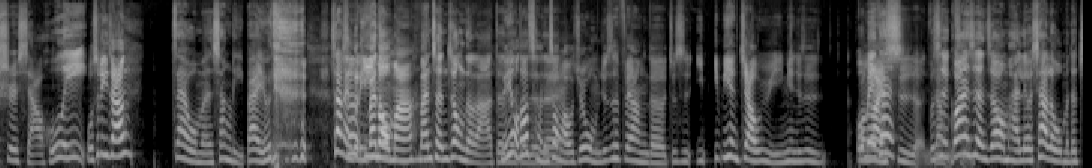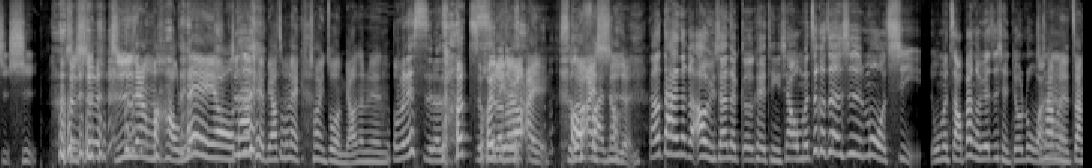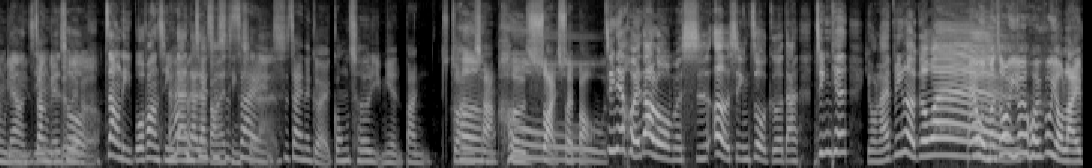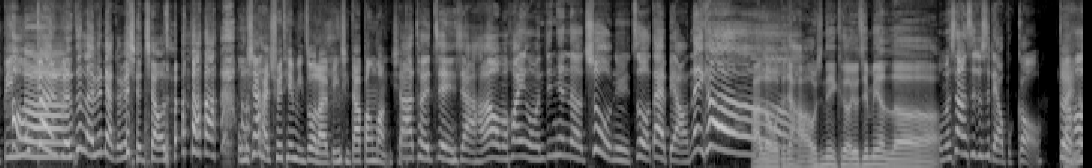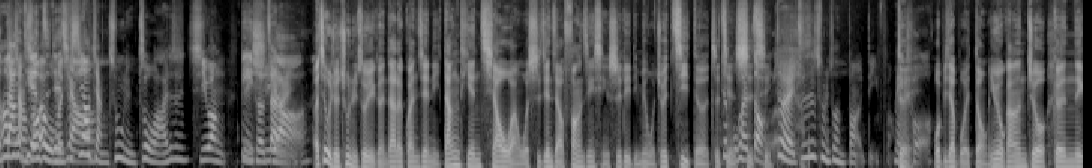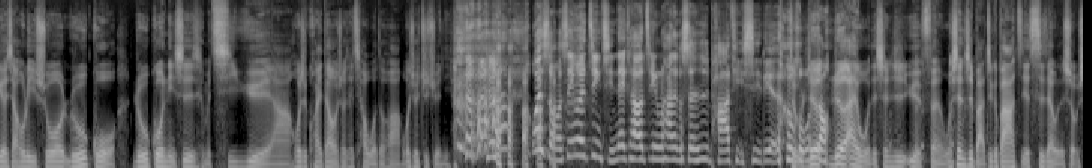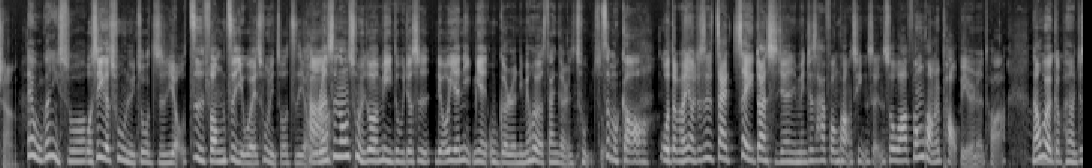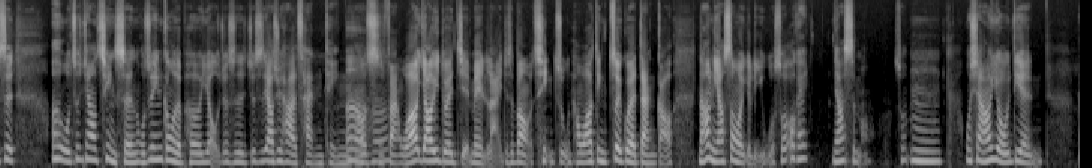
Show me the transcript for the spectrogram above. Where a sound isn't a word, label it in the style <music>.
我是小狐狸，我是李长。在我们上礼拜有点，<laughs> 上两个礼拜都吗？蛮沉重的啦，对对对对对，没有到沉重啊。我觉得我们就是非常的就是一一面教育，一面就是关爱世人。不是关爱世人之后，我们还留下了我们的指示。<laughs> 只是只是这样吗？好累哦！<laughs> 就是、大家可以不要这么累。双鱼座人不要在那边，<laughs> 我们连死了都要指挥别人，都要爱，死了都要爱世人。喔、然后大家那个奥羽山的歌可以听一下。我们这个真的是默契。我们早半个月之前就录完了他们的葬礼，葬礼没错，葬礼播放清单，欸、大家赶快听起来。是在那个、欸、公车里面办专场，很帅帅爆。今天回到了我们十二星座歌单，今天有来宾了，各位。哎、欸，我们终于又回复有来宾了，好感人！这来宾两个月前交的。<laughs> 我们现在还缺天秤座来宾，请大家帮忙一下，大家推荐一下。好了，我们欢迎我们今天的处女座代表内克。Hello，大家好，我是内克，又见面了。我们上次就是聊不够。对，然后当天、欸、我们就是要讲处女座啊，就是希望必须再来。而且我觉得处女座有一个很大的关键，你当天敲完，我时间只要放进行事历里面，我就会记得这件事情。对，这是处女座很棒的地方。没错，我比较不会动，因为我刚刚就跟那个小狐狸说，如果如果你是什么七月啊，或是快到的时候才敲我的话，我就拒绝你。<laughs> <laughs> 为什么？是因为近期内刻要进入他那个生日 party 系列的活动，热热爱我的生日月份，我甚至把这个疤直接刺在我的手上。哎、欸，我跟你说，我是一个处女座之友，自封自以为处女座之友。我人生中处女座的密度就是留言里面五个人里面会有三个人是处女座，这么高。我的朋友就是在这一段时间里面，就是他疯狂庆生，说我要疯狂的跑别人的团。然后我有个朋友就是。呃，我最近要庆生，我最近跟我的朋友就是就是要去他的餐厅，然后吃饭，嗯，我要邀一堆姐妹来，就是帮我庆祝，然后我要订最贵的蛋糕，然后你要送我一个礼物，我说 OK，你要什么？说嗯，我想要有一点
